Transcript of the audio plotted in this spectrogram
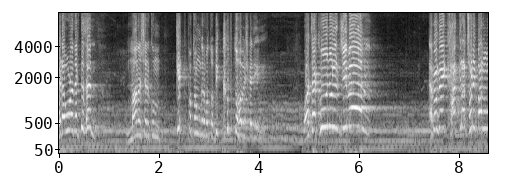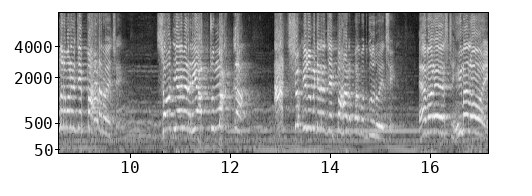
এটা উড়ে দেখতেছেন? মানুষ এরকম কীট পতঙ্গের মতো বিক্ষিপ্ত হবে সেদিন। ওয়াতাকুনুল জিবাল। এবং এই খাগড়াছড়ি বান্দরবানের যে পাহাড় রয়েছে, সৌদি আরবের রিয়াদ টু মক্কা, আটশো কিলোমিটারের যে পাহাড় পর্বতগুলো রয়েছে, এভারেস্ট হিমালয়।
